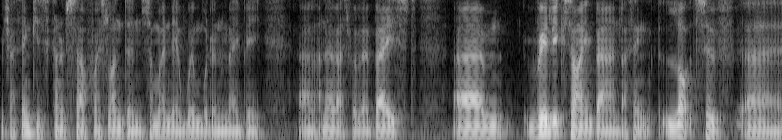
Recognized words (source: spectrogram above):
which I think is kind of southwest London, somewhere near Wimbledon, maybe. Uh, I know that's where they're based. Um, really exciting band. I think lots of uh,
